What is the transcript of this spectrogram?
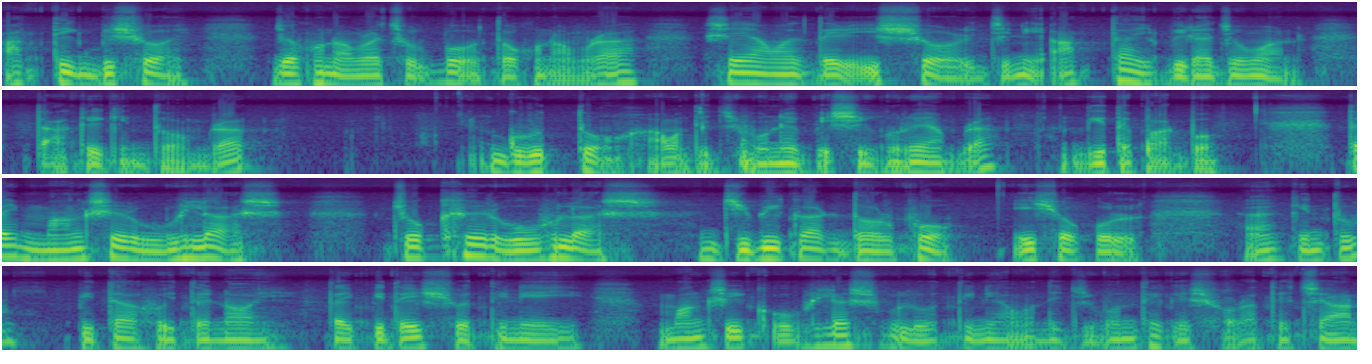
আত্মিক বিষয় যখন আমরা চলব, তখন আমরা সে আমাদের ঈশ্বর যিনি আত্মায় বিরাজমান, তাকে কিন্তু আমরা গুরুত্ব আমাদের জীবনে বেশি করে আমরা দিতে পারব। তাই মাংসের অভিলাষ, চোখের অভিলাষ, জীবিকার দর্প, এই সকল কিন্তু পিতা হইতে নয়। তাই পিতা ঈশ্বর তিনি এই মাংসিক অভিলাষগুলো তিনি আমাদের জীবন থেকে সরাতে চান।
